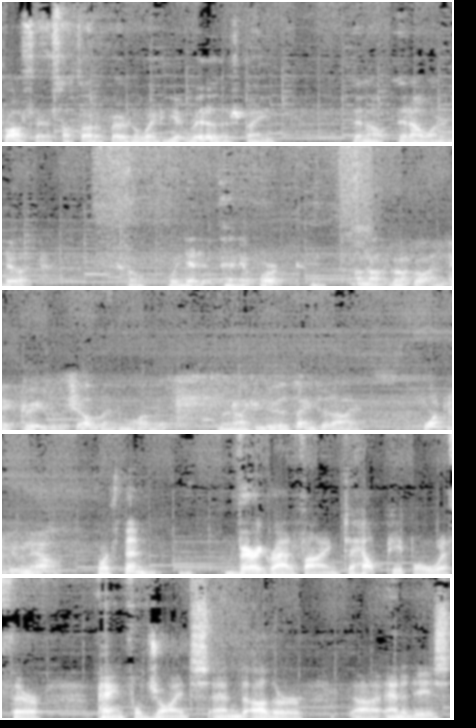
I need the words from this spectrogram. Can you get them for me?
process, I thought if there's a way to get rid of this pain, then I, then I want to do it. So we did it and it worked. I'm not going to go out and dig trees with a shovel anymore, but, but I can do the things that I want to do now. Well, it's been very gratifying to help people with their painful joints and other uh, entities.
